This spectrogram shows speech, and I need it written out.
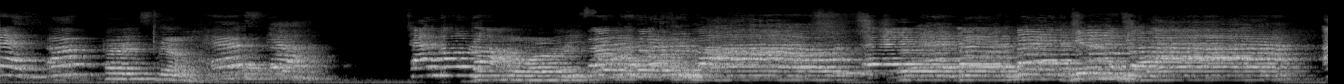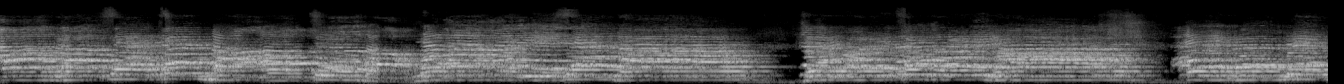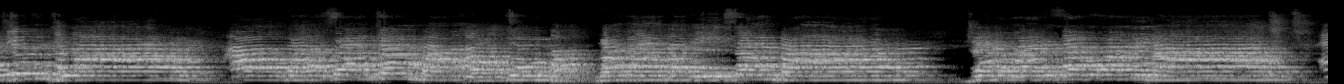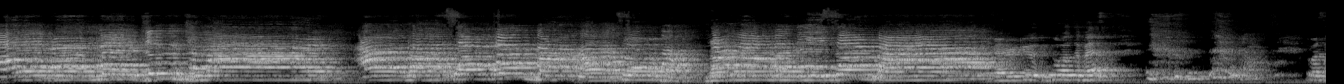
Hands up. Hands down. Hands down. Turn over. Turn over.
